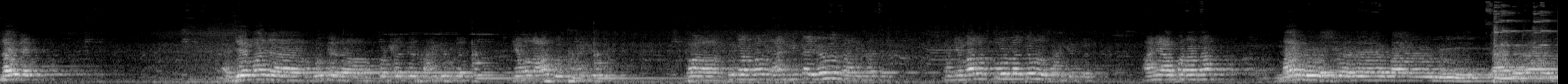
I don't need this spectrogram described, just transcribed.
जाऊ दे. जे माझ्या बुद्धीला पटलं ते सांगितलं. जे मला आठवत सांगितलं. तुला मला आणखी काही वेगळं सांगितलं म्हणजे मला तोडला तेवढं सांगितलं. आणि आपण आता मागेश्वर माऊली नागराज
